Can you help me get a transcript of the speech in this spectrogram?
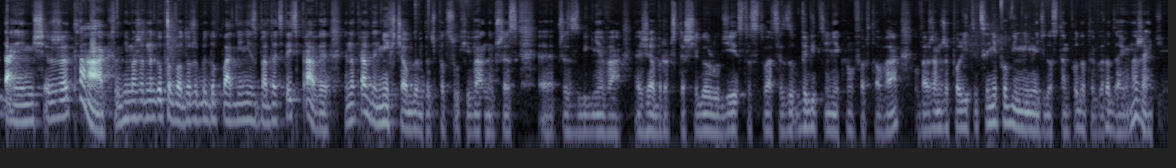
Wydaje mi się, że tak. Nie ma żadnego powodu, żeby dokładnie nie zbadać tej sprawy. Ja naprawdę nie chciałbym być podsłuchiwany przez, e, przez Zbigniewa Ziobro czy też jego ludzi. Jest to sytuacja wybitnie niekomfortowa. Uważam, że politycy nie powinni mieć dostępu do tego rodzaju narzędzi.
